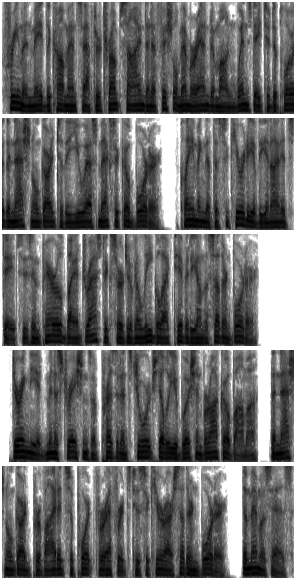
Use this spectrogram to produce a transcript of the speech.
Freeman made the comments after Trump signed an official memorandum on Wednesday to deploy the National Guard to the U.S.-Mexico border, claiming that the security of the United States is imperiled by a drastic surge of illegal activity on the southern border. During the administrations of Presidents George W. Bush and Barack Obama, the National Guard provided support for efforts to secure our southern border, the memo says.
